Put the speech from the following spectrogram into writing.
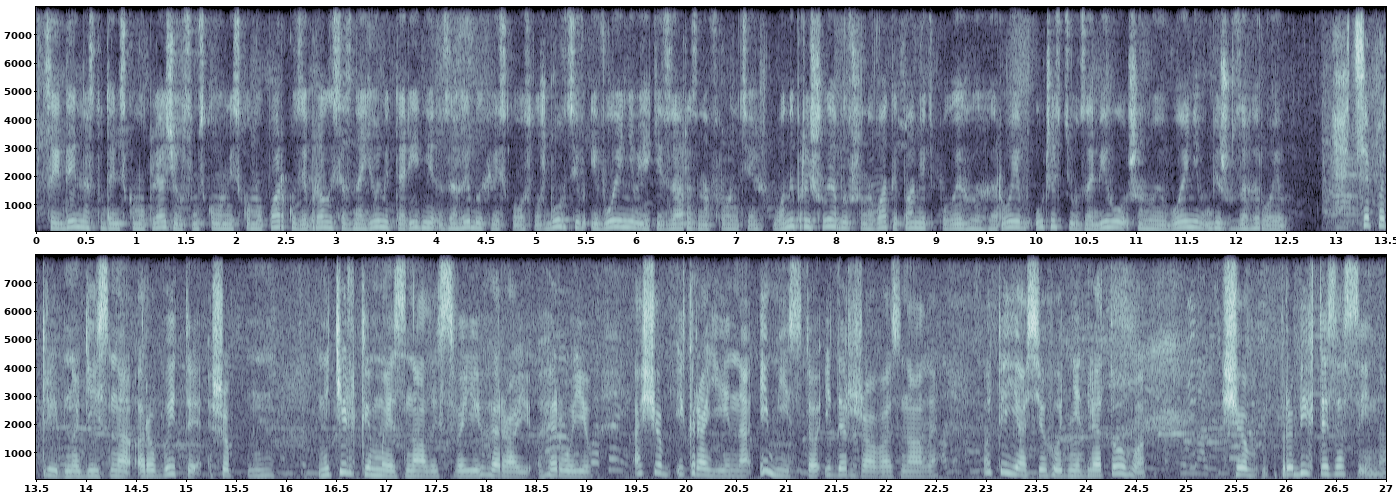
В цей день на студентському пляжі у Сумському міському парку зібралися знайомі та рідні загиблих військовослужбовців і воїнів, які зараз на фронті. Вони прийшли, аби вшанувати пам'ять полеглих героїв участю у забігу Шаную воїнів, біжу за героїв. Це потрібно дійсно робити, щоб не тільки ми знали своїх героїв, а щоб і країна, і місто, і держава знали. От і я сьогодні для того, щоб пробігти за сина.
